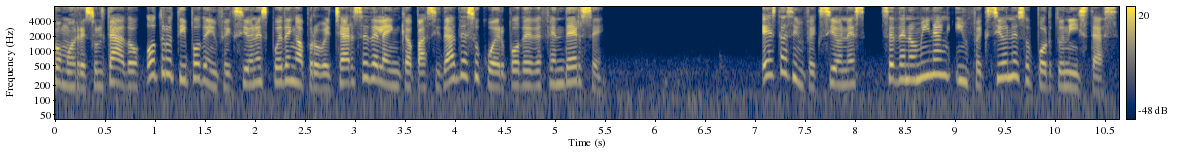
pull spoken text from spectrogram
Como resultado, otro tipo de infecciones pueden aprovecharse de la incapacidad de su cuerpo de defenderse. Estas infecciones se denominan infecciones oportunistas.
